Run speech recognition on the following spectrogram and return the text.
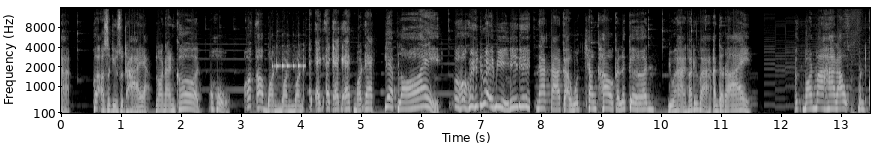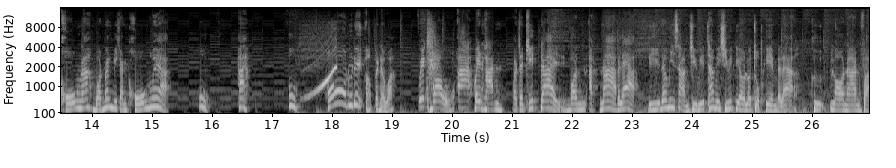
85 เพื่อเอาสกิลสุดท้ายอะรอนานเกิดโอ้โห อ๋ออ๋อบอลบอลบอลแอกแอกแอกแอกแอกบอลแอกเรียบร้อย โอ้ยด้วยมีนี่ดิหน้าตากับอาวุธช่างเข้ากันเหลือเกิน อยู่ห่างเขาดีกว่าอันตรายเฮ้ยบอลมาหาเรา มันโค้งนะ บอลแม่งมีการโค้งด้วยอะอู้ฮะอู้โอ้ดูดิ เออไปไหนวะเวกบอลอะไม่ทันพอจะคิดได้บอลอัดหน้าไปแล้ว ดีนะมี 3 ชีวิตถ้ามีชีวิตเดียวเราจบเกมไปแล้ว คือรอนานฝ่า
